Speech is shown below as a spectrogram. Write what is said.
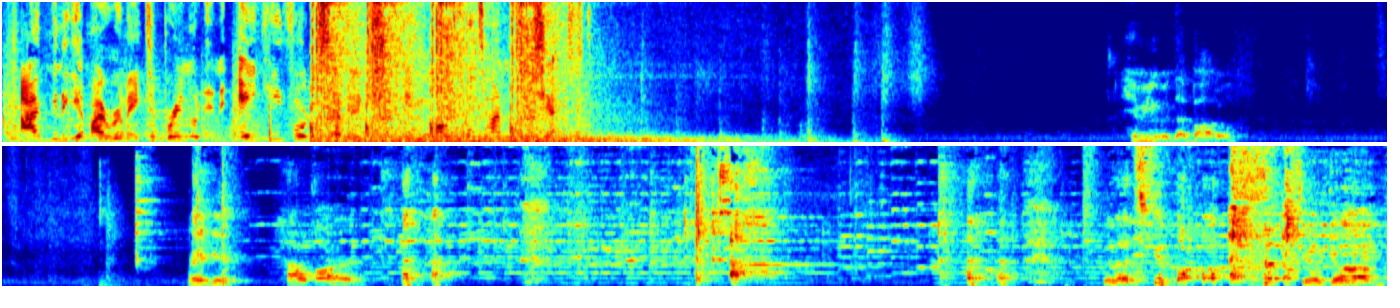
I'm gonna get my roommate to bring out an AK 47 and shoot me multiple times in the chest. Hit me with that bottle. Right here. How hard? Was that too long. Go, go again.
